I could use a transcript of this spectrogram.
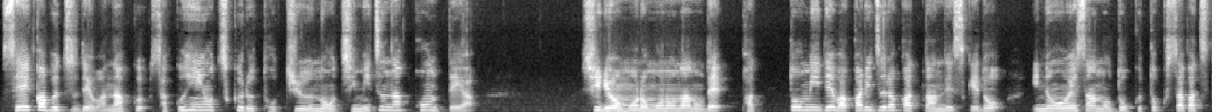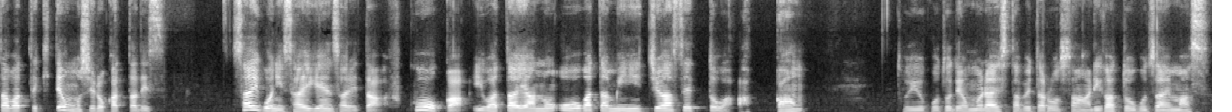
成果物ではなく作品を作る途中の緻密なコンテや資料もろもろなのでパッと見で分かりづらかったんですけど、井上さんの独特さが伝わってきて面白かったです。最後に再現された福岡岩田屋の大型ミニチュアセットは圧巻。ということで、オムライス食べ太郎さんありがとうございます。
